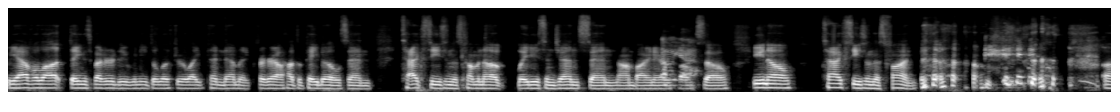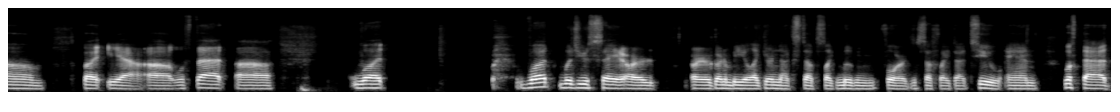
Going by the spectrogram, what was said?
we have a lot things better to do. We need to live through like pandemic figure out how to pay bills and tax season is coming up ladies and gents and non-binary Oh, yeah. folks so you know tax season is fun. Um but yeah uh with that uh what what would you say are are going to be like your next steps like moving forward and stuff like that too? And with that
